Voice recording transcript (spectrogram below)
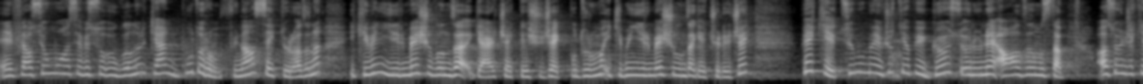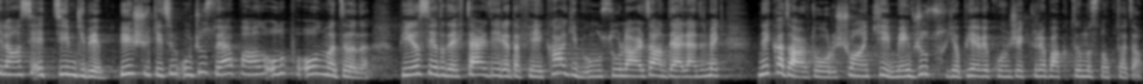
enflasyon muhasebesi uygulanırken bu durum finans sektörü adına 2025 yılında gerçekleşecek. Bu durumu 2025 yılında geçirecek. Peki tüm bu mevcut yapıyı göz önüne aldığımızda az önceki lanse ettiğim gibi bir şirketin ucuz veya pahalı olup olmadığını piyasa ya da defter değeri ya da FK gibi unsurlardan değerlendirmek ne kadar doğru şu anki mevcut yapıya ve konjektüre baktığımız noktada?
